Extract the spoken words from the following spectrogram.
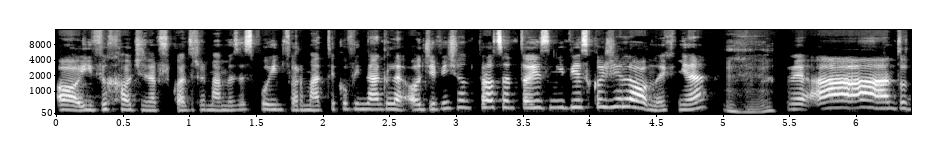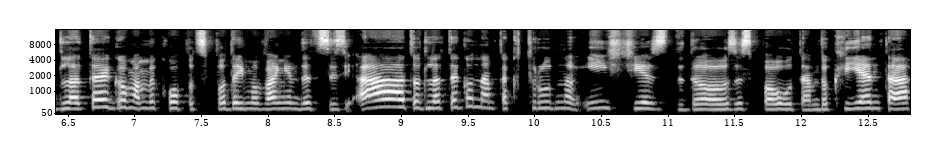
O, i wychodzi na przykład, że mamy zespół informatyków i nagle o 90% to jest niebiesko-zielonych, nie? Mhm. A, to dlatego mamy kłopot z podejmowaniem decyzji, a, to dlatego nam tak trudno iść jest do zespołu, tam do klienta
